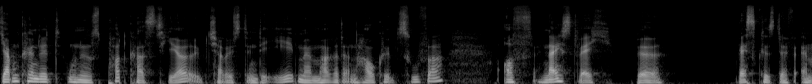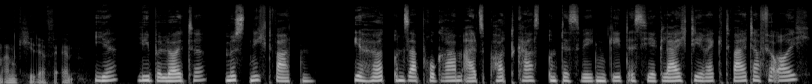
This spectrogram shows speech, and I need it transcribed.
Jam könntet unus Podcast hier, über charlistin.de, mehr mache dann Hauke Zufa, auf Neistweg be Westküst FM an Kiel FM. Ihr, liebe Leute, müsst nicht warten. Ihr hört unser Programm als Podcast und deswegen geht es hier gleich direkt weiter für euch,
